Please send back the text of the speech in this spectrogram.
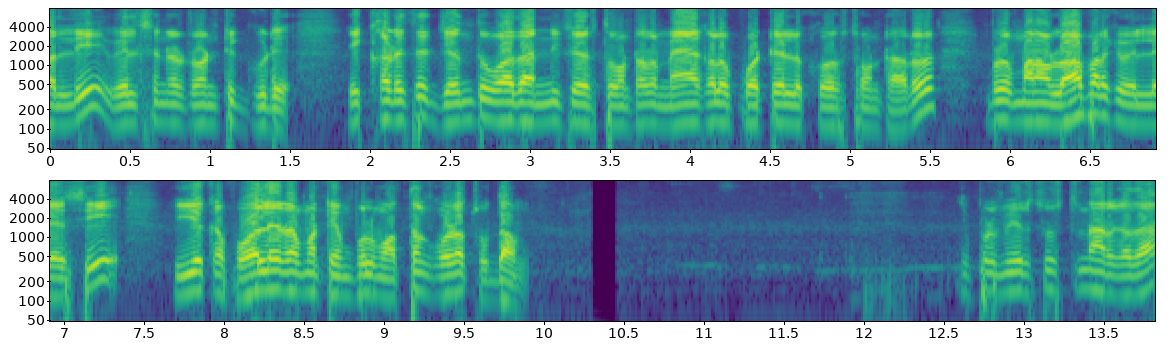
తల్లి వెలిసినటువంటి గుడి. ఇక్కడైతే జంతువాద అన్నీ చేస్తూ ఉంటారు మేకలు పొట్టేళ్ళు కోస్తూ ఉంటారు. ఇప్పుడు మనం లోపలికి వెళ్ళేసి ఈ యొక్క పోలేరమ్మ టెంపుల్ మొత్తం కూడా చూద్దాం. ఇప్పుడు మీరు చూస్తున్నారు కదా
